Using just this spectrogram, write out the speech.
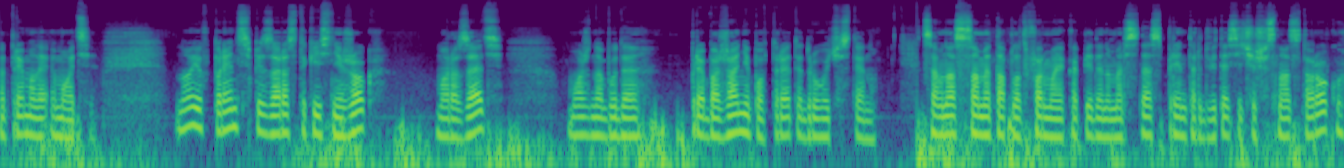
отримали емоції. Ну і в принципі, зараз такий сніжок, морозець. Можна буде при бажанні повторити другу частину. Це в нас саме та платформа, яка піде на Mercedes Sprinter 2016 року.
